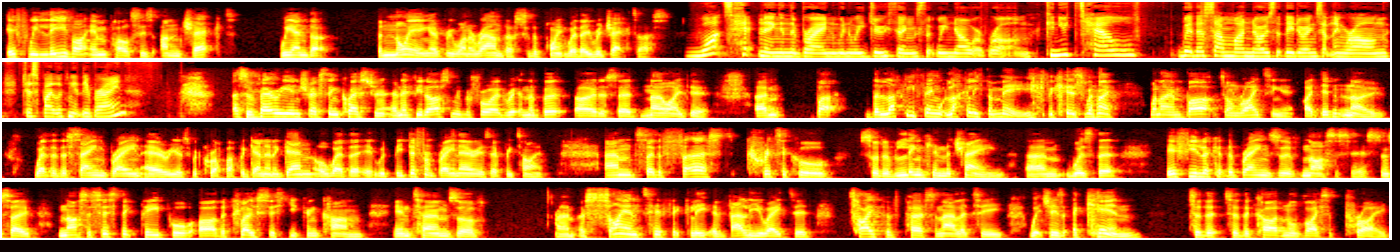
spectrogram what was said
if we leave our impulses unchecked, we end up annoying everyone around us to the point where they reject us. What's happening in the brain when we do things that we know are wrong? Can you tell whether someone knows that they're doing something wrong just by looking at their brain? That's a very interesting question. And if you'd asked me before I'd written the book, I'd have said no idea. Um, but the lucky thing, luckily for me, because when I when I embarked on writing it, I didn't know whether the same brain areas would crop up again and again or whether it would be different brain areas every time. And so the first critical sort of link in the chain um, was that if you look at the brains of narcissists, and so narcissistic people are the closest you can come in terms of um, a scientifically evaluated type of personality, which is akin to the, to the cardinal vice of pride.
